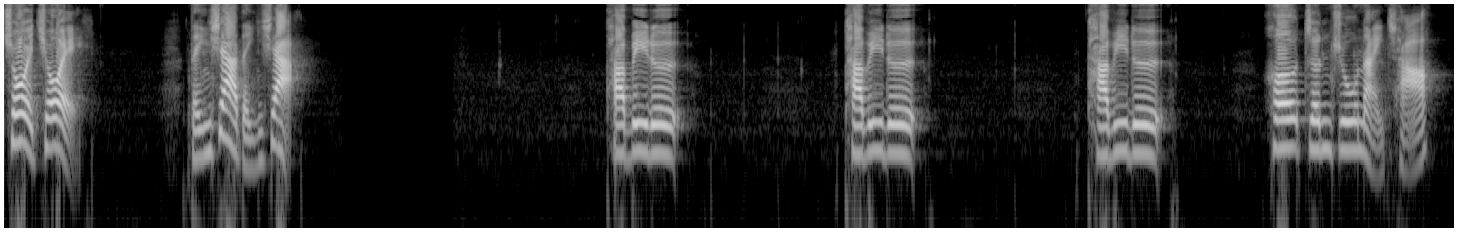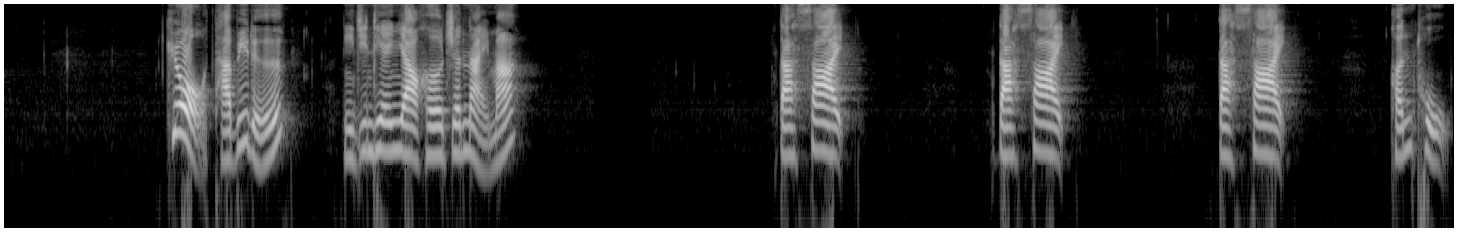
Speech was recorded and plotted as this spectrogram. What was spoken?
c h o 哎，等一下，等一下。食べる食べる食べる喝珍珠奶茶。日食べる？你今天要喝真奶吗？大赛，大赛，大赛，很土，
